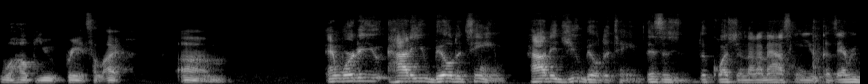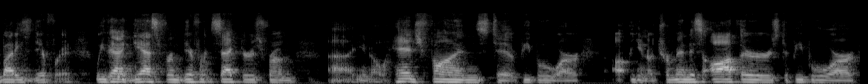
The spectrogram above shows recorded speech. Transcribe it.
will help you bring it to life. Um, and where do you? How do you build a team? How did you build a team? This is the question that I'm asking you because everybody's different. We've had guests from different sectors, from uh, you know hedge funds to people who are uh, you know tremendous authors to people who are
